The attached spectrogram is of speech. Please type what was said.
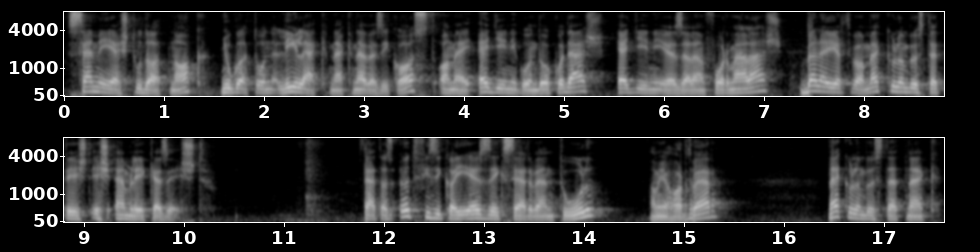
személyes tudatnak, nyugaton léleknek nevezik azt, amely egyéni gondolkodás, egyéni érzelemformálás, beleértve a megkülönböztetést és emlékezést. Tehát az öt fizikai érzékszerven túl, ami a hardware, megkülönböztetnek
